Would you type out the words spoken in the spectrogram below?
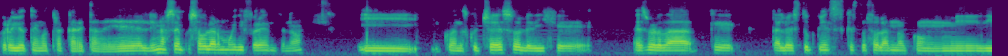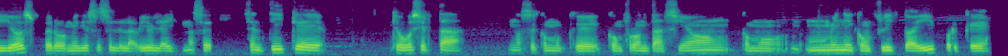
pero yo tengo otra careta de él. Y no sé, empezó a hablar muy diferente, ¿no? y cuando escuché eso le dije, es verdad que tal vez tú pienses que estás hablando con mi Dios, pero mi Dios es el de la Biblia. Y no sé, sentí que, hubo cierta no sé, como que confrontación, como un mini conflicto ahí, porque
